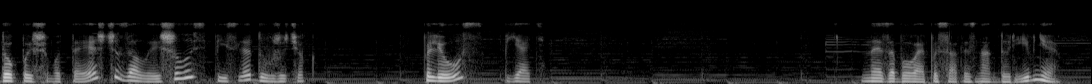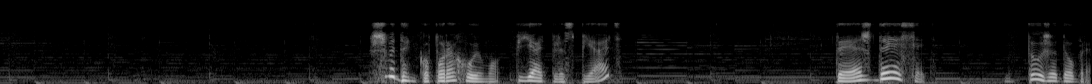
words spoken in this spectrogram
допишемо те, що залишилось після дужечок. Плюс 5. Не забувай писати знак дорівнює. Швиденько порахуємо 5 плюс 5. Теж 10. Дуже добре.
